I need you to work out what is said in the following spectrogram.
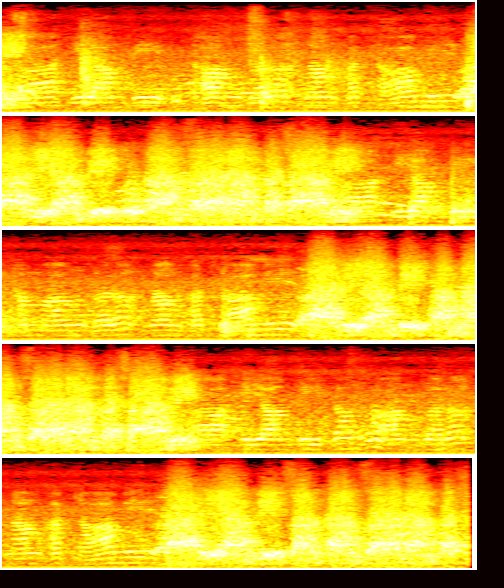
มิปาทิยัมปิพุทธังสระนังคัจฉามิปาติยัมปิพุทธังสรณังกัจฉามิปาทิยัมปิ มมังสระนังคัจฉามิปาติยัมปิธัมมังสรณังกัจฉามิปาทิยัมปิสังฆังสระนังคัจฉามิปาติยัมปิสังฆังสรณังกัจฉ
